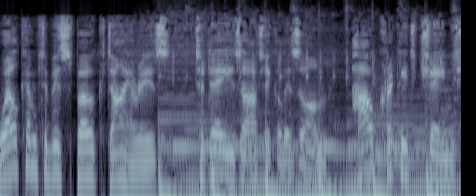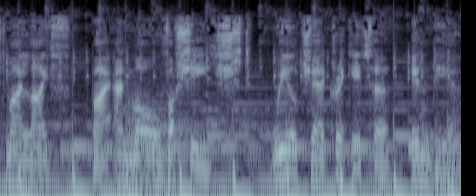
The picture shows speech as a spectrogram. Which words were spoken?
Welcome to Bespoke Diaries. Today's article is on How Cricket Changed My Life by Anmol Vashisht, wheelchair cricketer, India.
